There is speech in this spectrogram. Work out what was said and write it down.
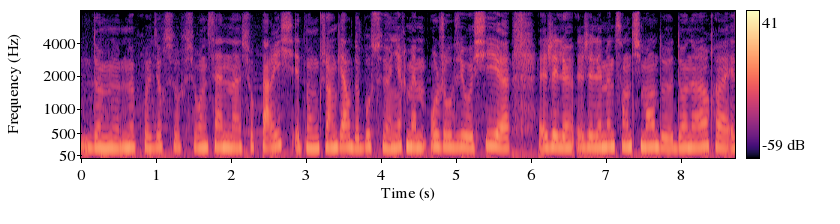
de me produire sur, sur une scène sur Paris. Et donc j'en garde de beaux souvenirs, même aujourd'hui aussi. J'ai le, les mêmes sentiments d'honneur et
